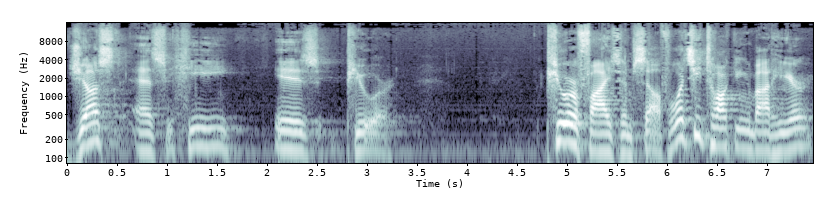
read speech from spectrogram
Just as he is pure. Purifies himself. What's he talking about here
